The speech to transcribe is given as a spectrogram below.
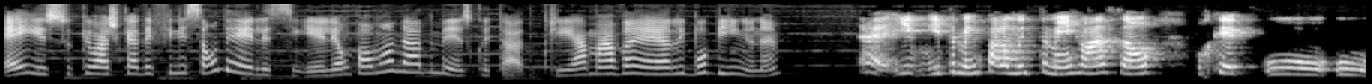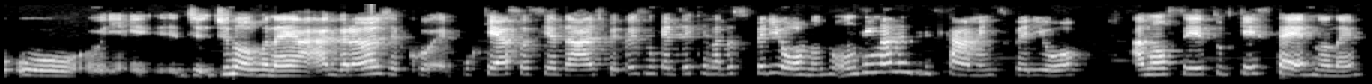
é isso que eu acho que é a definição dele, assim. Ele é um pau mandado mesmo, coitado. Porque amava ela e bobinho, né? É, e, e, também fala muito também em relação, porque o, o, o de, de, novo, né, a granja, porque é a sociedade, porque isso não quer dizer que é nada superior, não, não tem nada intrinsecamente superior, a não ser tudo que é externo, né?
